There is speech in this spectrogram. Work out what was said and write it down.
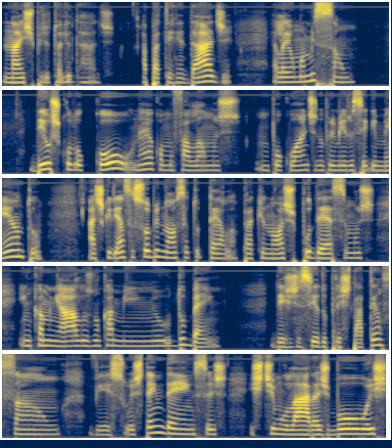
na espiritualidade. A paternidade, ela é uma missão. Deus colocou, né, como falamos um pouco antes no primeiro segmento, as crianças sob nossa tutela, para que nós pudéssemos encaminhá-los no caminho do bem desde cedo prestar atenção, ver as suas tendências, estimular as boas,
